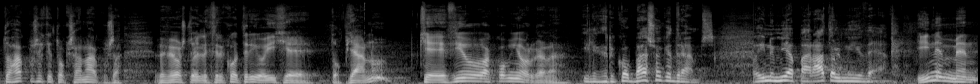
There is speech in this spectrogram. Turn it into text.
το άκουσα και το ξανάκουσα. Βεβαίως το ηλεκτρικό τρίο είχε το πιάνο και δύο ακόμη όργανα. Ηλεκτρικό μπάσο και drums. Είναι μια παράτολμη ιδέα. Είναι μεν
